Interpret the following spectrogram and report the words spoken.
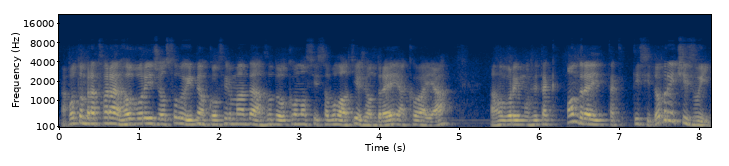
A potom brat Farár hovorí, že oslovil jedného konfirmanda a z okolností sa volal tiež Ondrej, ako aj ja. A hovorí mu, že tak Ondrej, tak ty si dobrý či zlý?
